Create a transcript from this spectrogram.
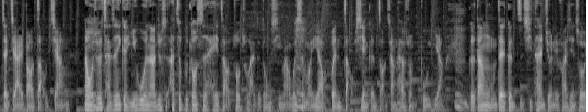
再加一包枣浆。那我就会产生一个疑问啊，就是啊，这不都是黑枣做出来的东西吗？为什么要分枣馅跟枣浆？它有什么不一样？嗯，可当我们再更仔细探究，你会发现说，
